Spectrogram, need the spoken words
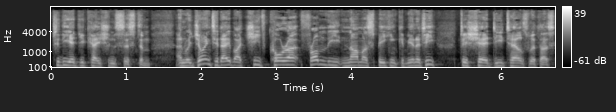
to the education system. And we're joined today by Chief Cora from the Nama speaking community to share details with us.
